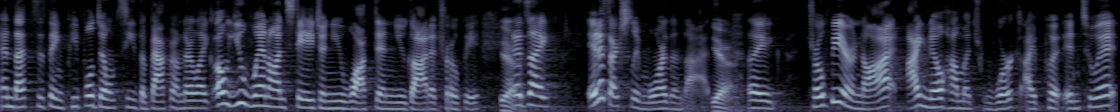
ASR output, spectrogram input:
And that's the thing. People don't see the background. They're like, oh, you went on stage and you walked in, you got a trophy. Yeah. And it's like it is actually more than that. Yeah. Like trophy or not, I know how much work I put into it,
